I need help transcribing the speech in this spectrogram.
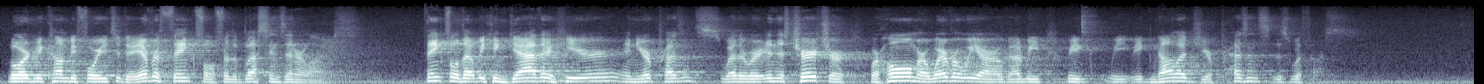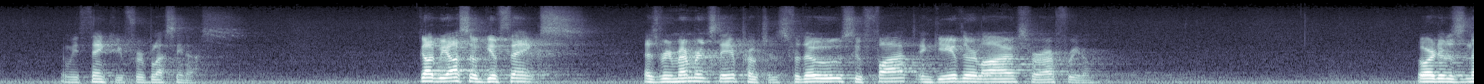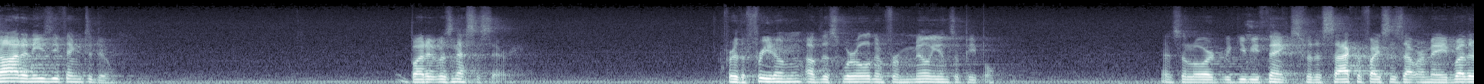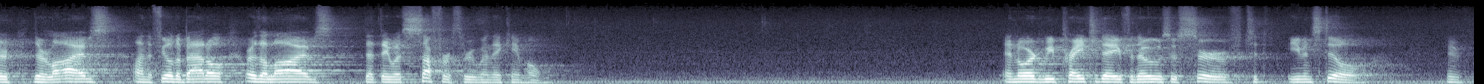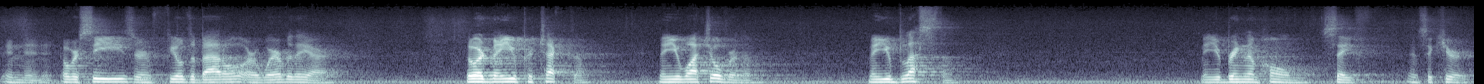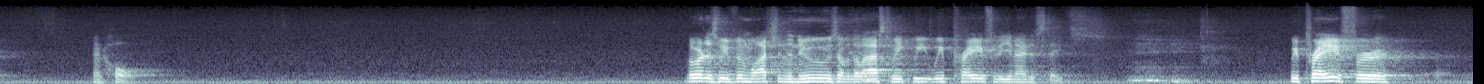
Lord, we come before you today, ever thankful for the blessings in our lives. Thankful that we can gather here in your presence, whether we're in this church or we're home or wherever we are, oh God, we, we, we acknowledge your presence is with us. And we thank you for blessing us. God, we also give thanks as Remembrance Day approaches for those who fought and gave their lives for our freedom. Lord, it was not an easy thing to do, but it was necessary for the freedom of this world and for millions of people. And so, Lord, we give you thanks for the sacrifices that were made, whether their lives on the field of battle or the lives that they would suffer through when they came home. And Lord, we pray today for those who serve to, even still in, in, in overseas or in fields of battle or wherever they are. Lord, may you protect them. May you watch over them. May you bless them. May you bring them home safe and secure and whole. Lord, as we've been watching the news over the last week, we, we pray for the United States. We pray for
